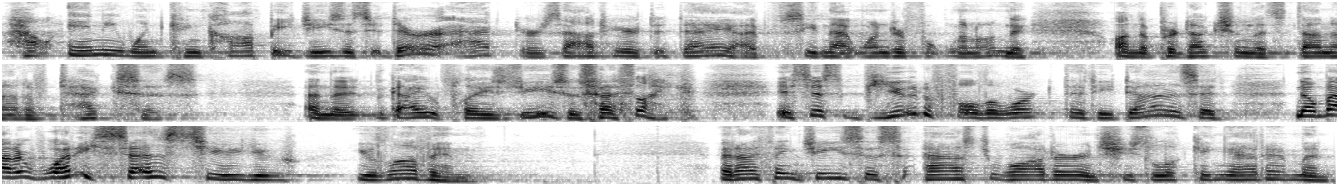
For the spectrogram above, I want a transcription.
how anyone can copy Jesus. There are actors out here today. I've seen that wonderful one on the, on the production that's done out of Texas. And the, the guy who plays Jesus, was like, it's just beautiful the work that he does. And no matter what he says to you, you, you love him. And I think Jesus asked water, and she's looking at him, and,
